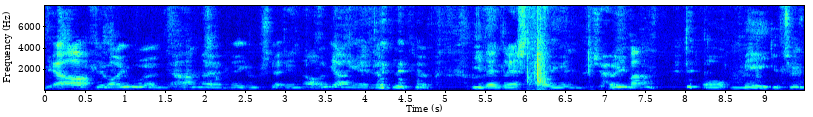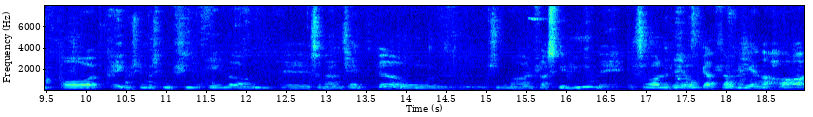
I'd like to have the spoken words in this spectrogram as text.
Ja, det var jo han eh, Jeg husker en annen gang jeg løp i den dressen. var jo en høy mann og meget tynn. Og jeg husker vi skulle finne en eller annen eh, som han kjente, og så kunne vi ha en flaske vin med. Og så var det det òg at han ville gjerne ha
